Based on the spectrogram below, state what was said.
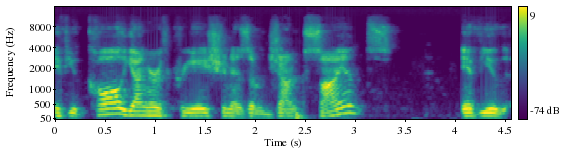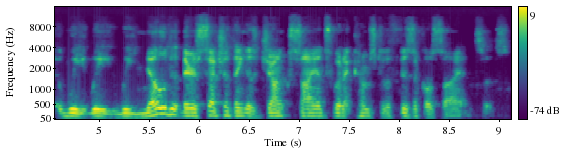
If you call young earth creationism junk science, if you we, we we know that there's such a thing as junk science when it comes to the physical sciences.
